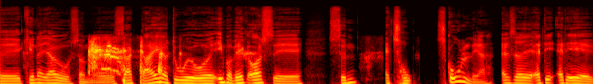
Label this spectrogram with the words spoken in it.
øh, kender jeg jo som øh, sagt dig, og du er jo øh, ind væk også øh, søn af to skolelærer. Altså, er det, er det øh,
